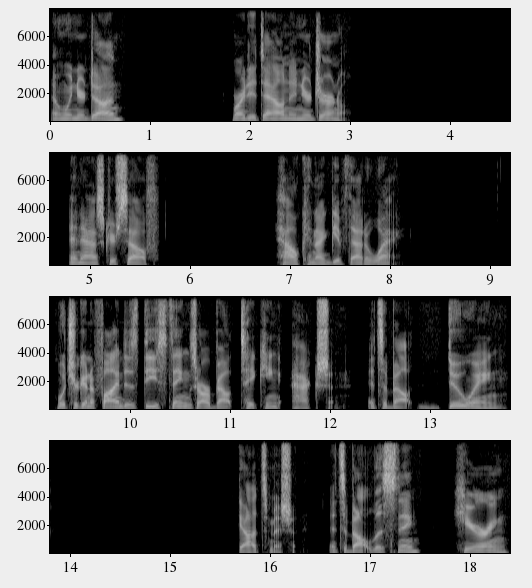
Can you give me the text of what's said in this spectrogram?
And when you're done, write it down in your journal and ask yourself, how can I give that away? What you're going to find is these things are about taking action. It's about doing God's mission. It's about listening, hearing,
